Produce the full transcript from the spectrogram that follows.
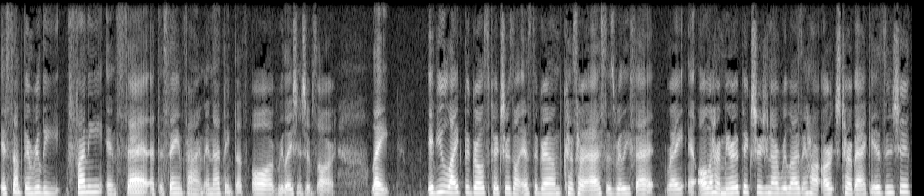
It's something really funny and sad at the same time. And I think that's all relationships are. Like, if you like the girl's pictures on Instagram because her ass is really fat, right? And all of her mirror pictures, you're not realizing how arched her back is and shit.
